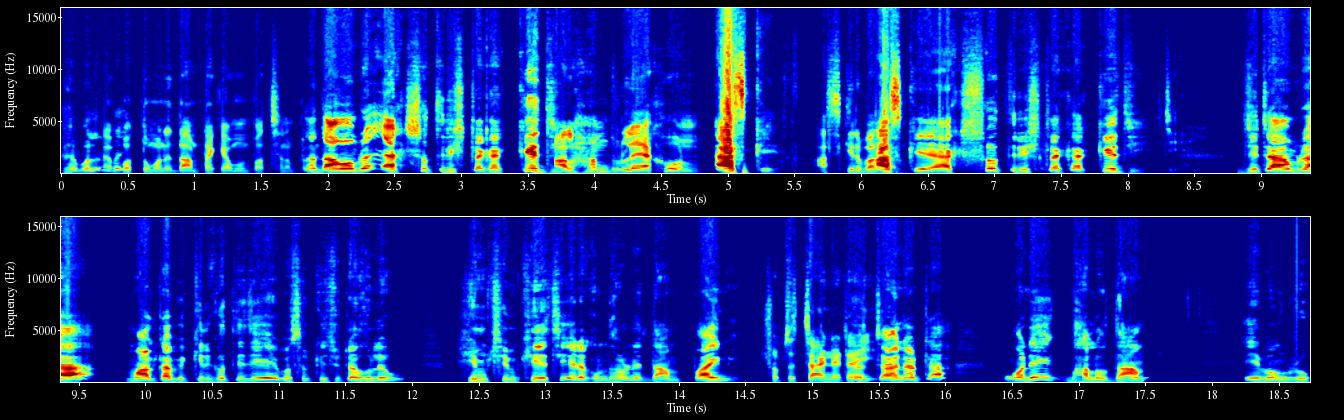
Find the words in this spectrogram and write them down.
হ্যাঁ বলেন বর্তমানে দামটা কেমন পাচ্ছেন আপনারা? দাম আমরা একশো তিরিশ টাকা কেজি। আলহামদুলিল্লাহ এখন? আজকে। আজকের বাজার? আজকে একশো তিরিশ টাকা কেজি। যেটা আমরা মালটা বিক্রি করতে যেয়ে এবছর কিছুটা হলেও হিমশিম খেয়েছি এরকম ধরনের দাম পাইনি। সবচেয়ে চায়নাটা চায়নাটা অনেক ভালো দাম এবং রোগ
